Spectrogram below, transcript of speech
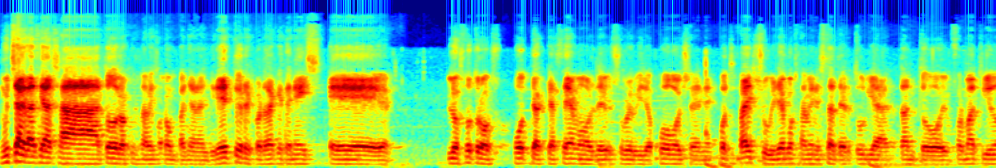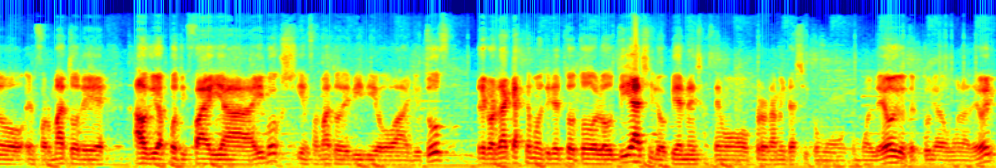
muchas gracias a todos los que nos habéis acompañado en el directo y recordad que tenéis eh, los otros podcasts que hacemos de- sobre videojuegos en Spotify. Subiremos también esta tertulia tanto en formato, en formato de audio a Spotify y a iVoox y en formato de vídeo a YouTube. Recordad que hacemos directo todos los días y los viernes hacemos programitas así como, como el de hoy o tertulia como la de hoy.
